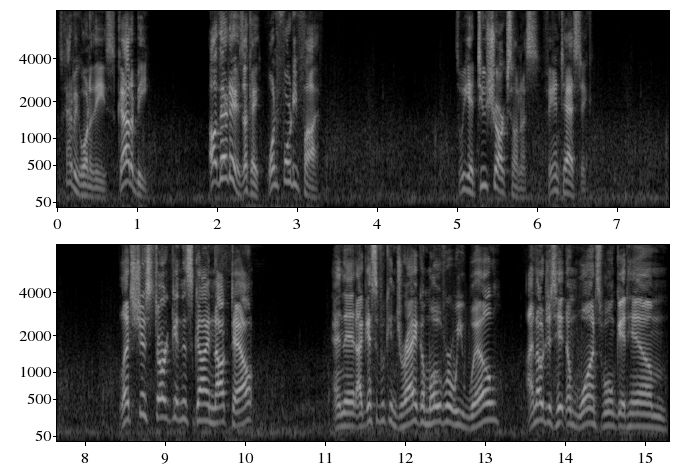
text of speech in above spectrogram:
It's gotta be one of these. Gotta be. Oh, there it is. Okay, 145. So we had two sharks on us. Fantastic. Let's just start getting this guy knocked out. And then I guess if we can drag him over, we will. I know just hitting him once won't get him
